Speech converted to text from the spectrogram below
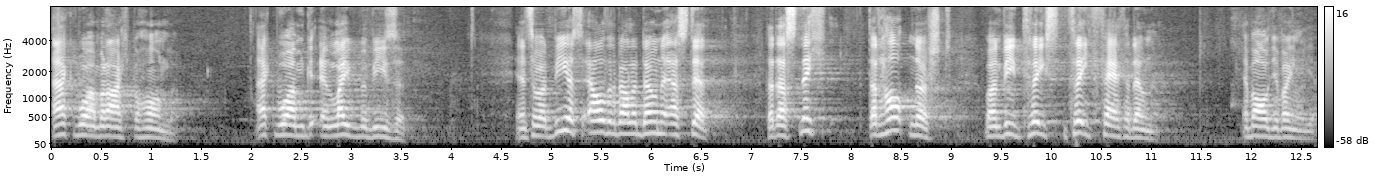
Ik wil hem recht behandelen. Ik wil hem een leven bewijzen. En zo wat we als elder willen doen is dit. Dat is niet, dat helpt niet, wanneer we drie, drie feiten doen. En al je.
